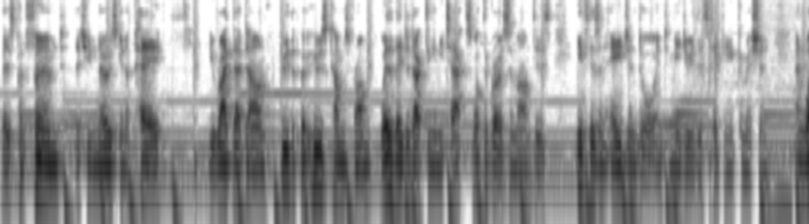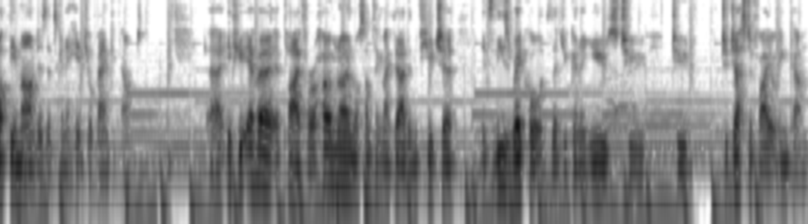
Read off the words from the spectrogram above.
that is confirmed that you know is going to pay. You write that down, who the whose comes from, whether they're deducting any tax, what the gross amount is, if there's an agent or intermediary that's taking a commission, and what the amount is that's going to hit your bank account. Uh, if you ever apply for a home loan or something like that in the future, it's these records that you're going to use to to to justify your income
